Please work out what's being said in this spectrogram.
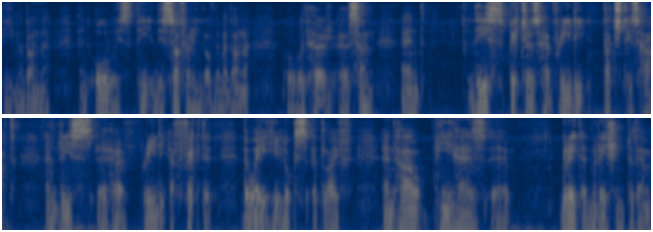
the Madonna and always the, the suffering of the Madonna with her uh, son. And these pictures have really touched his heart, and these uh, have really affected the way he looks at life and how he has uh, great admiration to them.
